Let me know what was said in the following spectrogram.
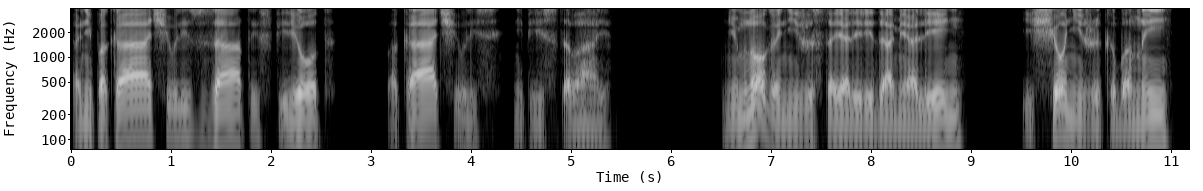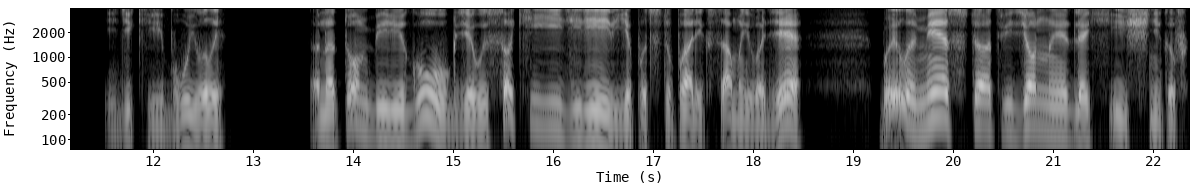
они покачивались взад и вперед, покачивались, не переставая. Немного ниже стояли рядами олени, еще ниже кабаны и дикие буйволы, а на том берегу, где высокие деревья подступали к самой воде, было место, отведенное для хищников,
